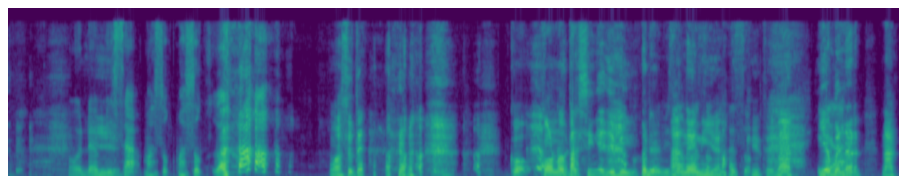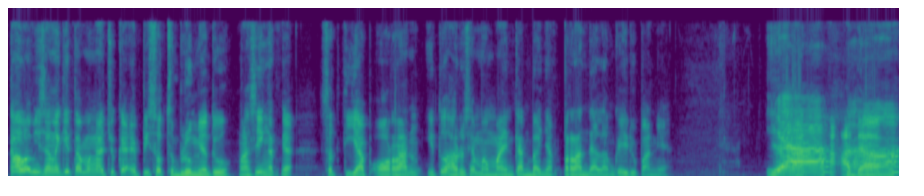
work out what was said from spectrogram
udah Iya. bisa masuk-masuk. Maksudnya kok konotasinya jadi udah bisa aneh nih ya masuk-masuk. gitu. Nah, iya Iya. bener. Nah, kalau misalnya kita mengacu ke episode sebelumnya tuh, masih ingat nggak? Setiap orang itu harusnya memainkan banyak peran dalam kehidupannya. Ya Iya, kan? Ada heeh.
